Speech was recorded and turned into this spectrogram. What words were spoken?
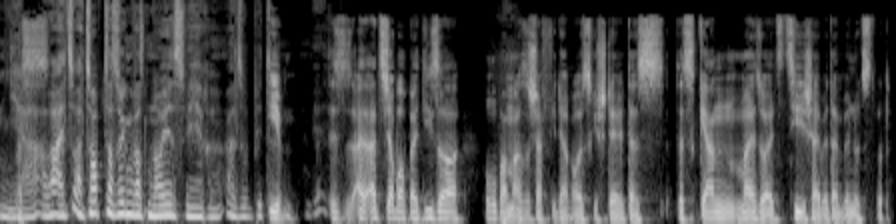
Ja, was, aber als, als ob das irgendwas Neues wäre. Also bitte. Eben. Es hat sich aber auch bei dieser Europameisterschaft wieder herausgestellt, dass das gern mal so als Zielscheibe dann benutzt wird.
